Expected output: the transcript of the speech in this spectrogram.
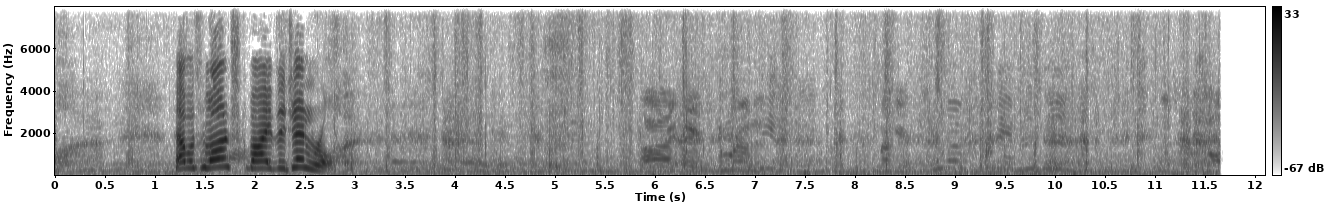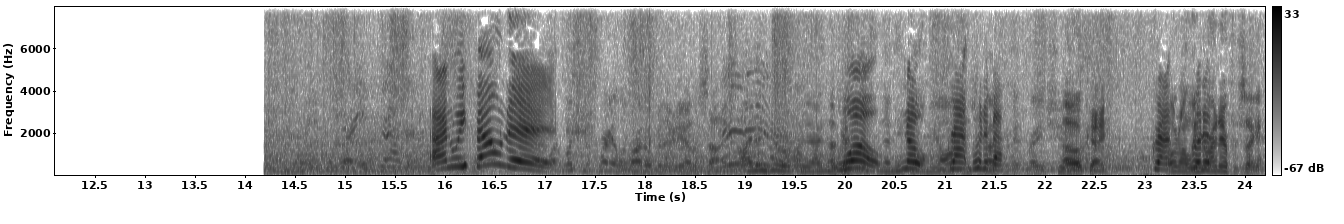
Bowling ball that was launched by the general. All right, here. Come around this. Come back here. And we found it! What's the trailer right over there, the other side? I didn't do it. I didn't Whoa, no, Grant, put it back. Oh, okay. Grant, Hold on, leave it it- right there for a second.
